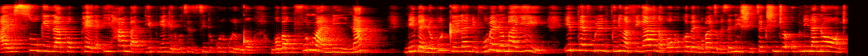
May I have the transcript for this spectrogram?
ayisuki lapho kuphela ihamba deep ngendlela ukuthi zithinta uNkulunkulu ngqo ngoba kufunwa nina. Nibe nobugqila nivume noma yini. Imphefumulo igcina ingafikanga kokhokho benu ngoba nizobe sekushintshe ubunina nonke.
